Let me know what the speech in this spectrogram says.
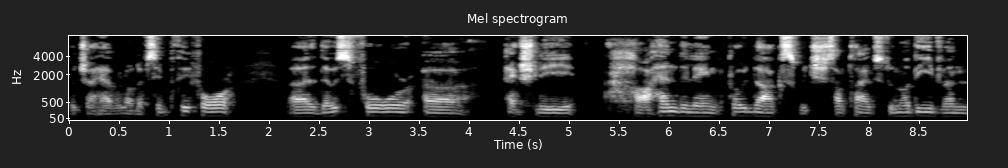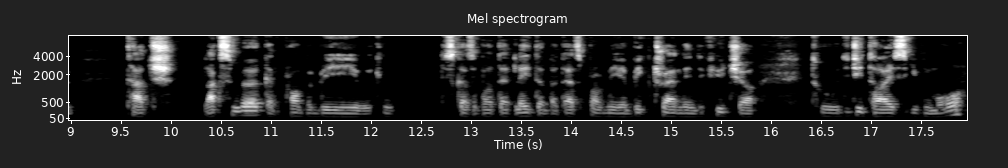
which I have a lot of sympathy for. Uh, those four uh, actually are handling products which sometimes do not even touch Luxembourg, and probably we can discuss about that later, but that's probably a big trend in the future to digitize even more.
